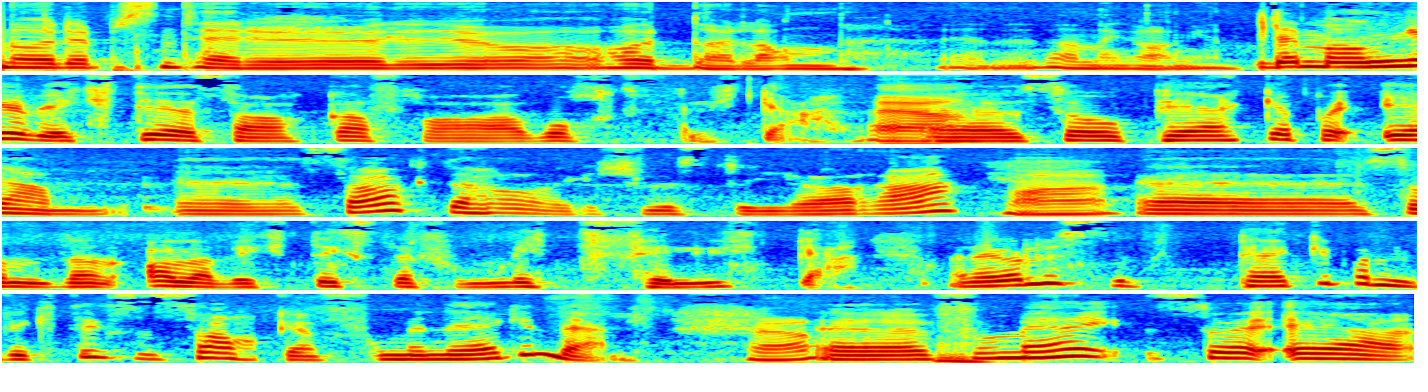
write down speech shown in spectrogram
Nå representerer du jo Hordaland denne gangen. Det er mange viktige saker fra vårt fylke. Ja. Eh, så å peke på én eh, sak, det har jeg ikke lyst til å gjøre. Eh, som den aller viktigste for mitt fylke. Men jeg har lyst til å peke på den viktigste saken for min egen del. Ja. For meg så er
